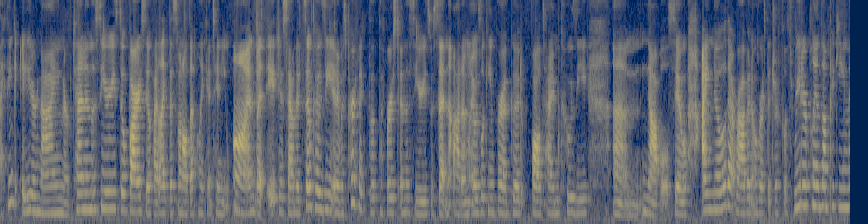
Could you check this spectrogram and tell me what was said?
I think eight or nine or ten in the series so far so if I like this one I'll definitely continue on but it just sounded so cozy and it was perfect that the first in the series was set in autumn. I was looking for a good fall time cozy um, novel so I know that Robin over at the Driftless Reader plans on picking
